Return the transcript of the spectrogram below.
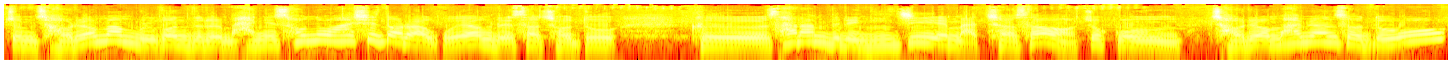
좀 저렴한 물건들을 많이 선호하시더라고요. 그래서 저도 그 사람들의 니즈에 맞춰서 조금 저렴하면서도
